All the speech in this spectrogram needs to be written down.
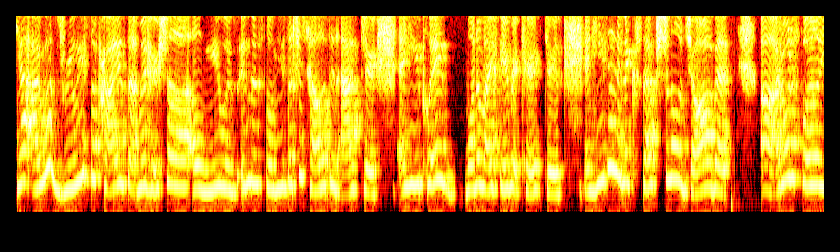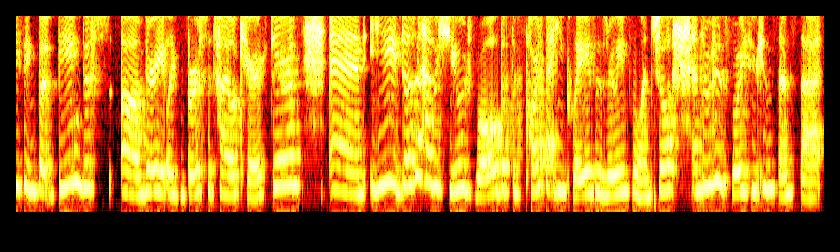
Yeah, I was really surprised that Mahershala Ali was in this film. He's such a talented actor, and he played one of my favorite characters. And he did an exceptional job at. Uh, I don't want to spoil anything, but being this um, very like versatile character, and he doesn't have a huge role, but the part that he plays is really influential. And through his voice, you can sense that.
